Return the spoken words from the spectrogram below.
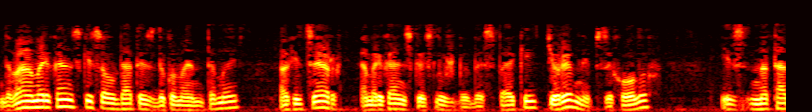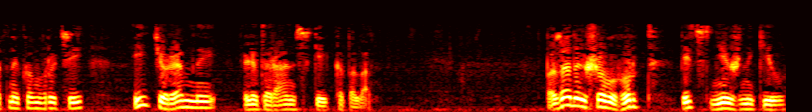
два американські солдати з документами, офіцер Американської служби безпеки, тюремний психолог із нотатником в руці і тюремний лютеранський капелан. Позаду йшов гурт підсніжників,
